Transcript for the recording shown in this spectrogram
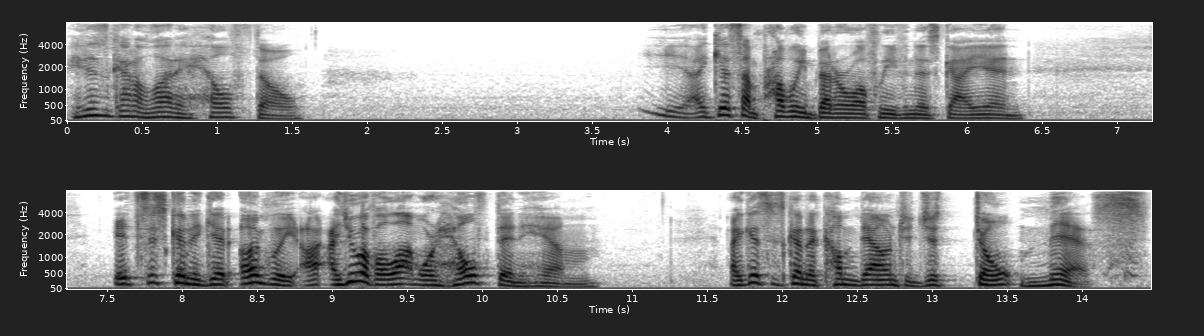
He doesn't got a lot of health, though. Yeah, I guess I'm probably better off leaving this guy in. It's just going to get ugly. I, I do have a lot more health than him. I guess it's going to come down to just don't miss.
